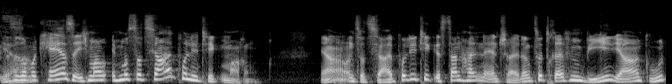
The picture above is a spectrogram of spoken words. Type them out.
Das ja. ist aber Käse. Ich, mach, ich muss Sozialpolitik machen. Ja, und Sozialpolitik ist dann halt eine Entscheidung zu treffen, wie, ja, gut,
